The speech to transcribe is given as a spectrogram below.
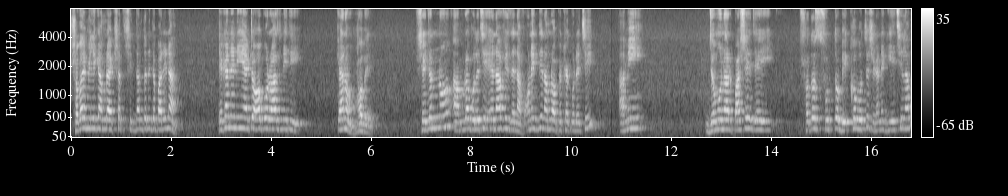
সবাই মিলে আমরা একসাথে সিদ্ধান্ত নিতে পারি না? এখানে নিয়ে একটা অপরাজনীতি কেন হবে? সেজন্য আমরা বলেছি এনাফ ইজ এনাফ অনেক দিন আমরা অপেক্ষা করেছি। আমি যমুনার পাশে যেই স্বতঃস্ফূর্ত বিক্ষোভ হচ্ছে সেখানে গিয়েছিলাম।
